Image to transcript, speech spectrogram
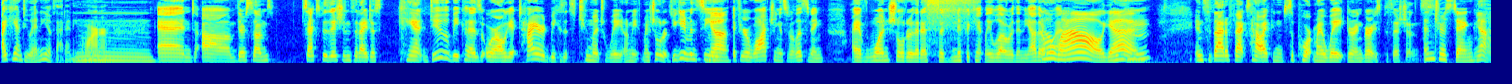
I can't do any of that anymore. And um, there's some sex positions that I just can't do because, or I'll get tired because it's too much weight on me, my shoulders. You can even see Yeah. if you're watching instead of listening, I have one shoulder that is significantly lower than the other Oh one wow. Yeah. and and so that affects how I can support my weight during various positions. Interesting. Yeah.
